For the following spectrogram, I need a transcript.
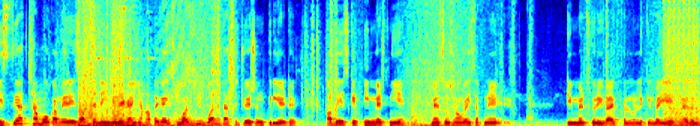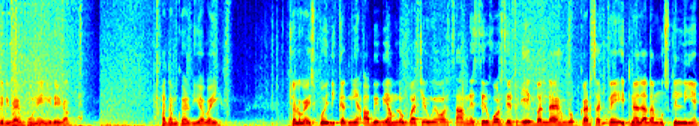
इससे अच्छा मौका मेरे हिसाब से नहीं मिलेगा। यहाँ पे गाइस वन वी वन का सिचुएशन क्रिएट है। अभी इसके टीममेट्स नहीं है। मैं सोच रहा हूँ गाइस अपने टीममेट्स को रिवाइव कर लूँ, लेकिन भाई ये इतना जल्दी रिवाइव होने नहीं देगा। ख़त्म कर दिया भाई। चलो गाइस कोई दिक्कत नहीं है। अभी भी हम लोग बचे हुए हैं और सामने सिर्फ़ और सिर्फ़ एक बंदा है, हम लोग कर सकते हैं, इतना ज़्यादा मुश्किल नहीं है।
